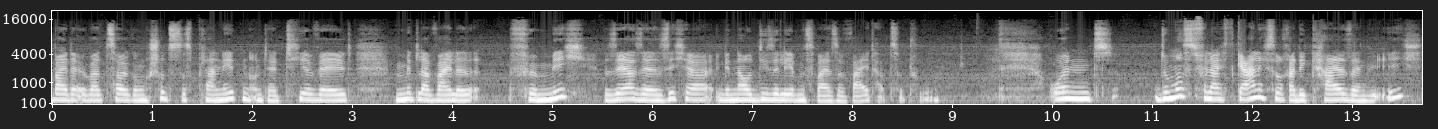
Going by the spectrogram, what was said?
bei der Überzeugung Schutz des Planeten und der Tierwelt mittlerweile für mich sehr, sehr sicher, genau diese Lebensweise weiter zu tun. Und du musst vielleicht gar nicht so radikal sein wie ich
